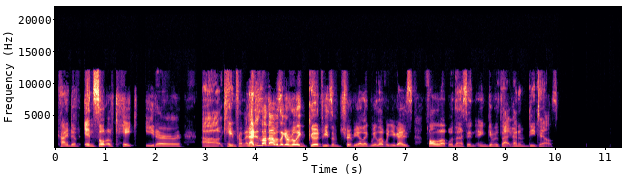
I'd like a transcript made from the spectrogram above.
kind of insult of cake eater uh came from and i just thought that was like a really good piece of trivia like we love when you guys follow up with us and, and give us that kind of details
